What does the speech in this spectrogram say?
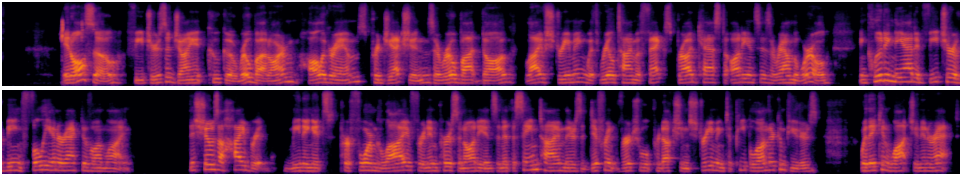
It also features a giant KUKA robot arm, holograms, projections, a robot dog, live streaming with real-time effects broadcast to audiences around the world, including the added feature of being fully interactive online. This shows a hybrid, meaning it's performed live for an in-person audience, and at the same time, there's a different virtual production streaming to people on their computers where they can watch and interact.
